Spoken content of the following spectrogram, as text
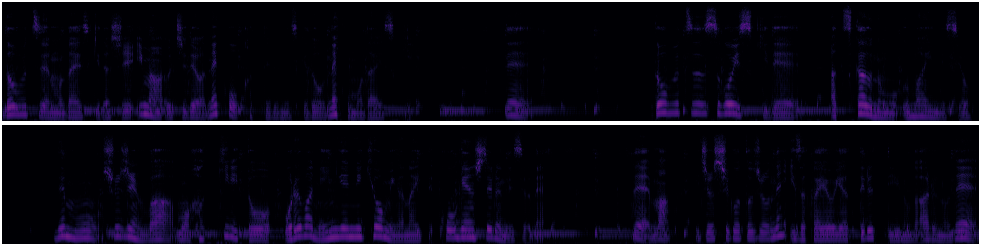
動物園も大好きだし今うちでは猫を飼ってるんですけど猫も大好き。で動物すごい好きで扱うのもうまいんですよ。でも主人はもうはっきりと俺は人間に興味がないって公言してるんですよね。でまあ一応仕事上ね居酒屋をやってるっていうのがあるので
